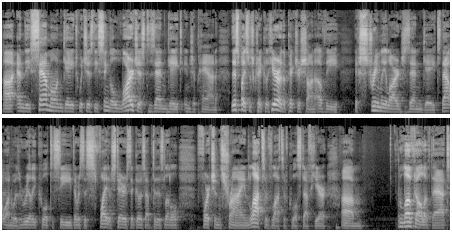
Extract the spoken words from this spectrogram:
uh, and the Sanmon Gate, which is the single largest Zen gate in Japan. This place was cool. Here are the pictures, Sean, of the extremely large Zen gate. That one was really cool to see. There was this flight of stairs that goes up to this little fortune shrine. Lots of lots of cool stuff here. Um, loved all of that.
